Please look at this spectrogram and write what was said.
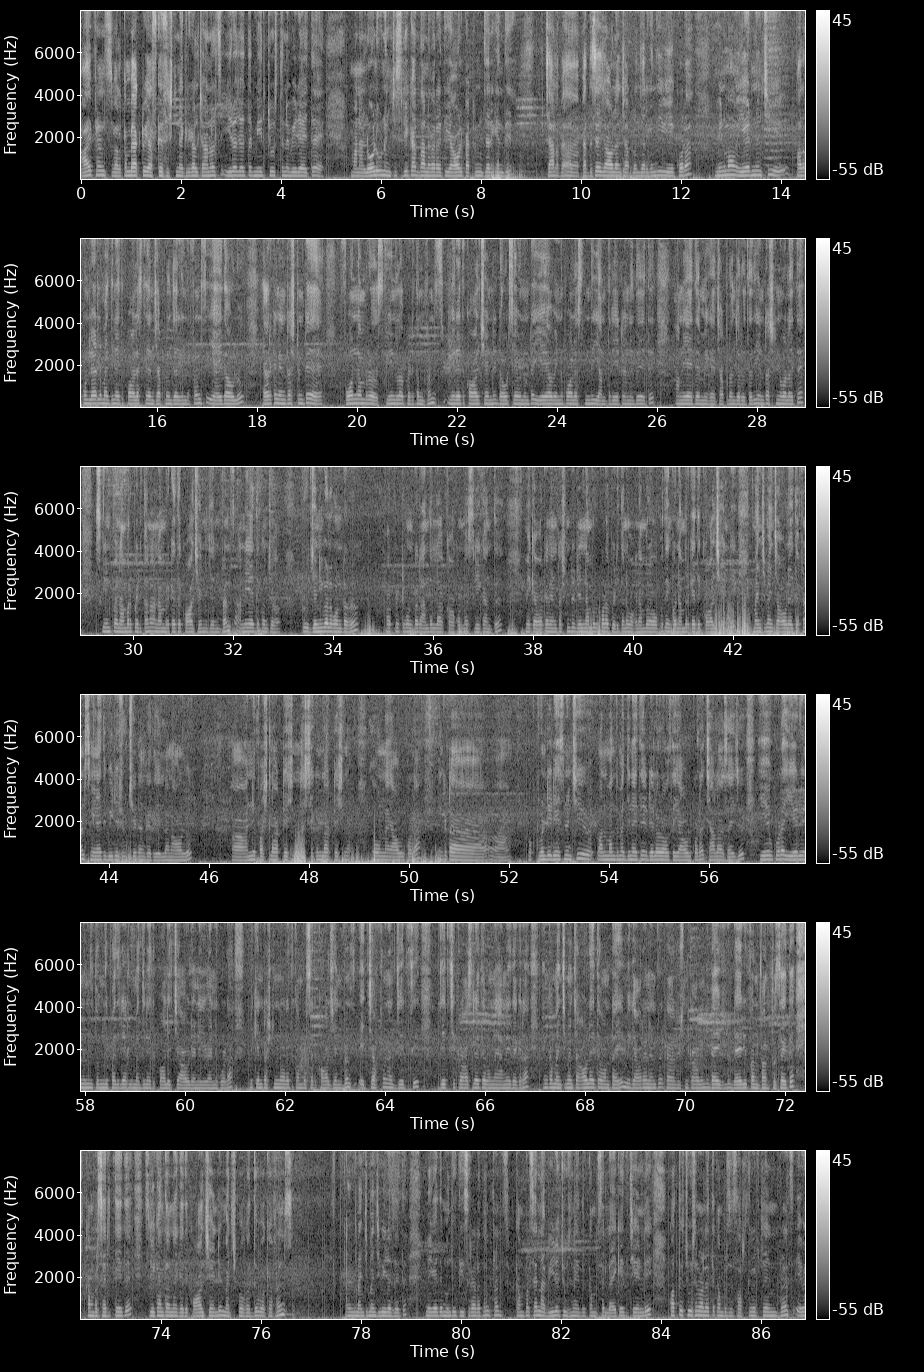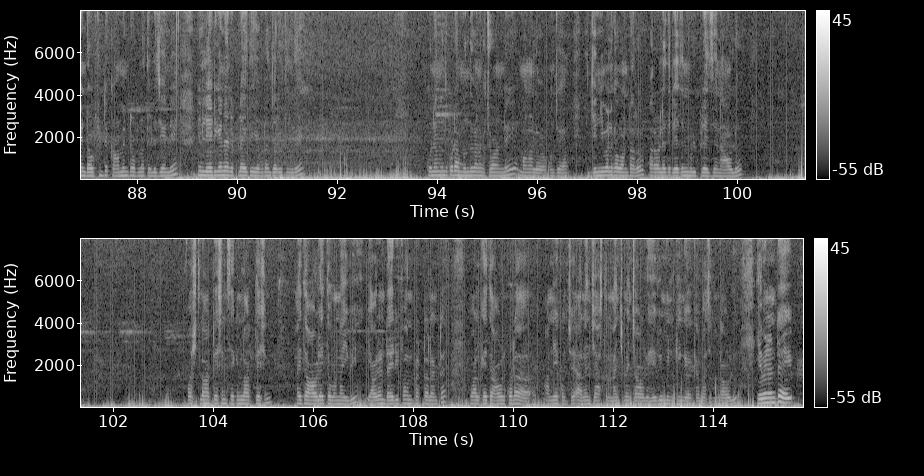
Hi friends welcome back to SK system agriculture channels. ఈరోజు అయితే మీరు చూస్తున్న వీడియో అయితే మన లోలుగు నుంచి శ్రీకాంత్ అన్నగారు అయితే ఆవులు పెట్టడం జరిగింది. చాలా పెద్ద సైజు ఆవులు అని చెప్పడం జరిగింది. ఇవి కూడా మినిమం ఏడు నుంచి పదకొండు లీటర్ల మధ్యన అయితే పాలిస్తాయని చెప్పడం జరిగింది ఫ్రెండ్స్. ఈ ఐదు ఆవులు ఎవరికైనా ఇంట్రెస్ట్ ఉంటే ఫోన్ నెంబర్ స్క్రీన్లో పెడతాను ఫ్రెండ్స్. మీరైతే కాల్ చేయండి. డౌట్స్ ఏమైనా ఉంటే ఏ ఆవు ఎన్ని పాలు వస్తుంది ఎంత రేట్ అనేది అయితే అన్నీ అయితే మీకు చెప్పడం జరుగుతుంది. ఇంట్రెస్ట్ ఉన్న వాళ్ళైతే స్క్రీన్ పై నెంబర్ పెడతాను. ఆ నెంబర్కి అయితే కాల్ చేయండి చేయండి ఫ్రెండ్స్. అన్నీ అయితే కొంచెం ట్రూ జెన్యువల్గా ఉంటారు. పర్ఫెక్ట్గా ఉంటారు అందరిలా కాకుండా శ్రీకాంత్ మీకు ఎవరికైనా ఇంట్రెస్ట్ ఉంటే రెండు నెంబర్లు కూడా పెడతాను. ఒక నెంబర్ అవ్వకపోతే ఇంకో నెంబర్కి అయితే కాల్ చేయండి. మంచి మంచి ఆవులు అయితే ఫ్రెండ్స్ నేనైతే వీడియో షూట్ చేయడానికి అయితే వెళ్ళాను ఆవులు. అన్ని ఫస్ట్ లాక్టేషన్ సెకండ్ లాక్టేషన్ ఉన్నాయి ఆవులు కూడా. ఇంకా ఒక ట్వంటీ డేస్ నుంచి వన్ మంత్ మధ్యన అయితే డెలివరీ అవుతాయి ఆవులు కూడా చాలా సైజు. ఏవి కూడా ఏడు ఎనిమిది తొమ్మిది పది లీటర్ల మధ్యన అయితే పాలు ఇచ్చే ఆవులు అని ఇవన్నీ కూడా. మీకు ఇంట్రెస్ట్ ఉన్న వాళ్ళైతే కంపల్సరీ కాల్ చేయండి ఫ్రెండ్స్. హెచ్ఎఫ్ జెర్సీ జెర్సీ క్రాసులు అయితే ఉన్నాయి అన్ని దగ్గర. ఇంకా మంచి మంచి ఆవులు అయితే ఉంటాయి. మీకు ఎవరైనా ఇన్ఫర్మేషన్ కావాలంటే డైరీ డైరీ ఫార్మ్ పర్పస్ అయితే కంపల్సరీ అయితే శ్రీకాంత్ అన్నకి అయితే కాల్ చేయండి. మర్చిపోవద్దు. Okay friends. మంచి మంచి వీడియోస్ అయితే మీకైతే ముందుకు తీసుకురావడం. ఫ్రెండ్స్ కంపల్సరీ నా వీడియో చూసిన అయితే కంపల్సరీ లైక్ అయితే చేయండి. కొత్తగా చూసిన వాళ్ళైతే కంపల్సరీ సబ్స్క్రైబ్ చేయండి ఫ్రెండ్స్ ఏమైనా డౌట్స్ ఉంటే కామెంట్ రూపంలో తెలియజేయండి. నేను లేట్గానే రిప్లై అయితే ఇవ్వడం జరుగుతుంది. కొనే ముందు కూడా ముందు కనుక చూడండి. మనలో కొంచెం జెన్యువల్గా ఉంటారు. పర్వాలేదు రీజనబుల్ ప్రైస్ అయిన ఆవులు. ఫస్ట్ లాక్టేషన్ సెకండ్ లాక్టేషన్ అయితే ఆవులు అయితే ఉన్నాయి ఇవి. ఎవరైనా డైరీ ఫామ్ పెట్టాలంటే వాళ్ళకైతే ఆవులు కూడా అన్నీ కొంచెం అరేంజ్ చేస్తారు. మంచి మంచి ఆవులు హెవీ మిల్కింగ్ కెపాసిటీ ఆవులు. ఏమైనా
